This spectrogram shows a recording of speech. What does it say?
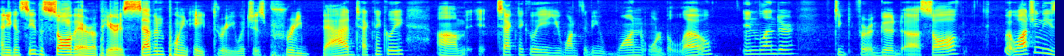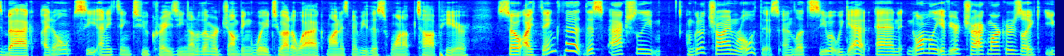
And you can see the solve error up here is 7.83, which is pretty bad technically. Um, it, technically, you want it to be 1 or below in Blender to, for a good uh, solve. But watching these back, I don't see anything too crazy. None of them are jumping way too out of whack, minus maybe this one up top here. So I think that this actually I'm gonna try and roll with this and let's see what we get. And normally if your track markers, like you,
